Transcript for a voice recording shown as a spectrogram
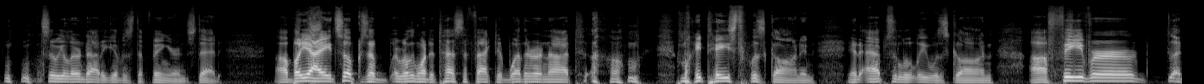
so he learned how to give us the finger instead. Uh, but yeah, I ate soap because I, I really wanted to test the fact that whether or not um, my taste was gone, and it absolutely was gone. Uh, fever, uh,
